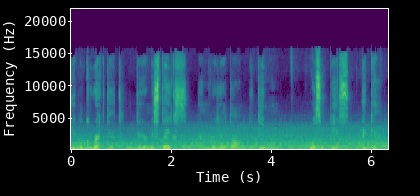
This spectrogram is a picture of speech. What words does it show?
People corrected their mistakes, and Guayota, the demon, was at peace again.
